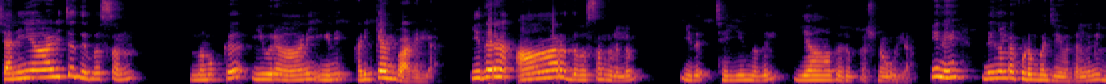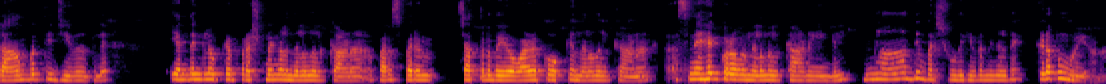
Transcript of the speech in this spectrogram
ശനിയാഴ്ച ദിവസം നമുക്ക് ഈ ഒരു ആണി ഇങ്ങനെ അടിക്കാൻ പാടില്ല. ഇതര ആറ് ദിവസങ്ങളിലും ഇത് ചെയ്യുന്നതിൽ യാതൊരു പ്രശ്നവുമില്ല ഇനി നിങ്ങളുടെ കുടുംബ ജീവിതത്തിൽ അല്ലെങ്കിൽ ദാമ്പത്യ ജീവിതത്തിൽ എന്തെങ്കിലുമൊക്കെ പ്രശ്നങ്ങൾ നിലനിൽക്കുകയാണ് പരസ്പരം ശത്രുതയോ വഴക്കോ ഒക്കെ നിലനിൽക്കുകയാണ് സ്നേഹക്കുറവ് നിലനിൽക്കുകയാണ് എങ്കിൽ നിങ്ങൾ ആദ്യം പരിശോധിക്കേണ്ടത് നിങ്ങളുടെ കിടപ്പുമുറിയാണ്.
